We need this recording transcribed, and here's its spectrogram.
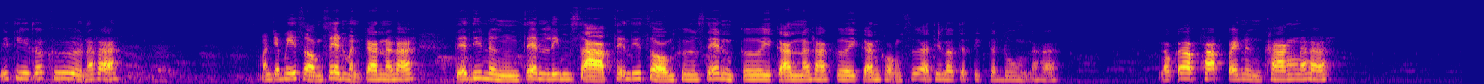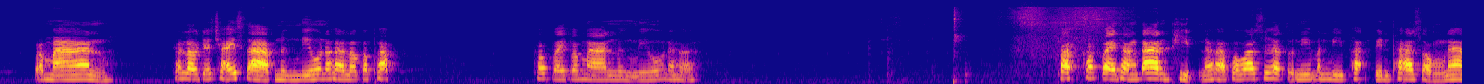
วิธีก็คือนะคะ มันจะมีสองเส้นเหมือนกันนะคะ เส้นที่หนึ่งเส้นริมสาบ เส้นที่สองคือเส้นเกยกันนะคะ เกยกันของเสื้อที่เราจะติดกระดุมนะคะเราก็พับไปหนึ่งครั้งนะคะ ประมาณ ถ้าเราจะใช้สาบหนึ่งนิ้วนะคะ เราก็พับเข้าไปประมาณหนึ่งนิ้วนะคะ พับเข้าไปทางด้านผิดนะคะ เพราะว่าเสื้อตัวนี้มันมีผ้าเป็นผ้าสองหน้า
